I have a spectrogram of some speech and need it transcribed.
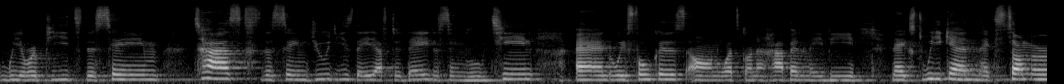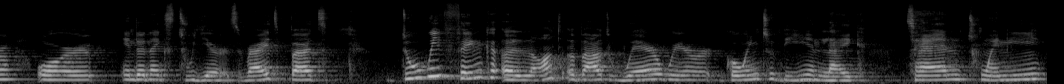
We repeat the same tasks, the same duties day after day, the same routine, and we focus on what's going to happen maybe next weekend, next summer, or in the next two years, right? But do we think a lot about where we're going to be in like 10, 20,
